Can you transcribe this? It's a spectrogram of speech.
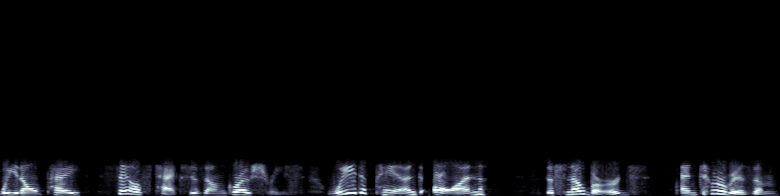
We don't pay sales taxes on groceries. We depend on the snowbirds and tourism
